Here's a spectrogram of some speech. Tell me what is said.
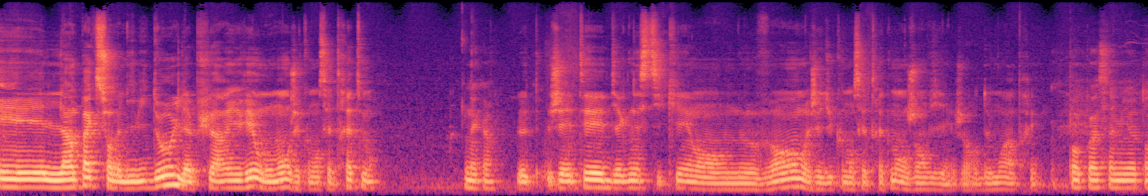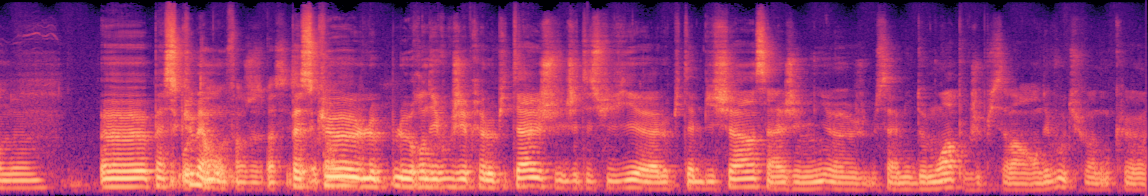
Et l'impact sur ma libido, il a pu arriver au moment où j'ai commencé le traitement. D'accord. J'ai été diagnostiqué en novembre et j'ai dû commencer le traitement en janvier, genre deux mois après. Pourquoi ça a mis autant de. Euh, parce que, mon- enfin, je sais pas si parce que le, le rendez-vous que j'ai pris à l'hôpital, j'étais suivi à l'hôpital Bichat, ça mis, euh, ça a mis deux mois pour que je puisse avoir un rendez-vous, tu vois. Donc euh,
